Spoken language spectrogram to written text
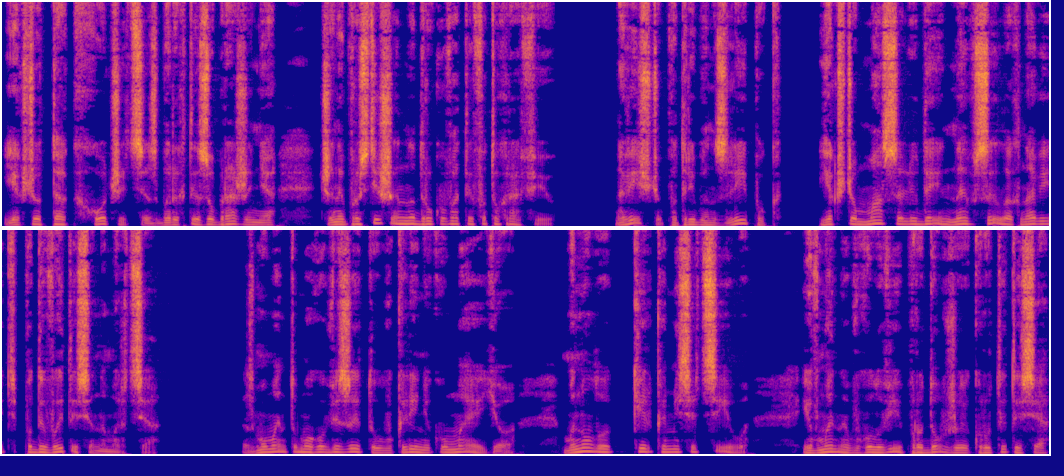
Якщо так хочеться зберегти зображення, чи не простіше надрукувати фотографію? Навіщо потрібен зліпок, якщо маса людей не в силах навіть подивитися на мерця? З моменту мого візиту в клініку Мейо минуло кілька місяців, і в мене в голові продовжує крутитися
